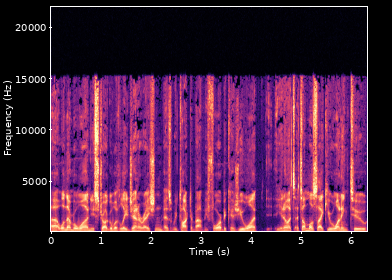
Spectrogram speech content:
Uh, well, number one, you struggle with lead generation, as we talked about before, because you want, you know, it's, it's almost like you're wanting to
